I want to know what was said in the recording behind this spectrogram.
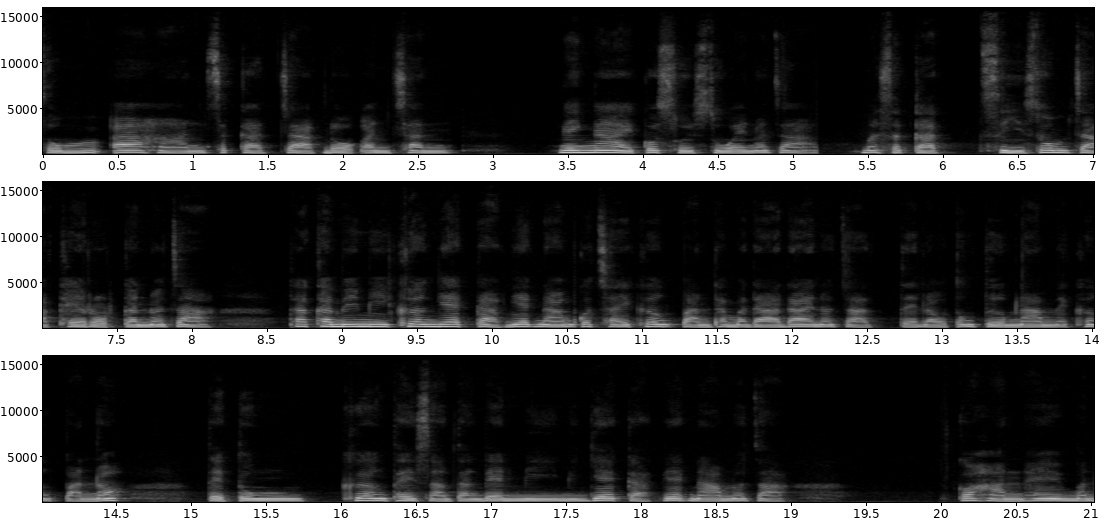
สมอาหารสกัดจากดอกอัญชัน ง่ายๆก็สวยๆเนาะจ้ะมาสกัดสีส้มจากแครอทกันเนาะจ้ะ ถ้าใครไม่มีเครื่องแยกกากแยกน้ำก็ใช้เครื่องปั่นธรรมดาได้นะจ้ะแต่เราต้องเติมน้ำในเครื่องปั่นเนาะแต่ตรงเครื่องไทยสารต่างแดนมีมีแยกกากแยกน้ำเนาะจ้ะก็หั่นให้มัน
